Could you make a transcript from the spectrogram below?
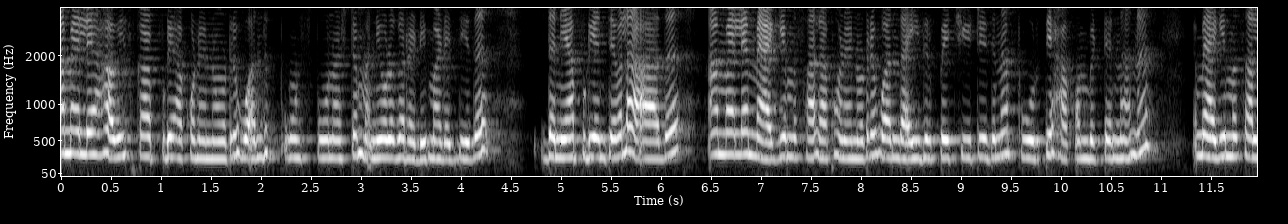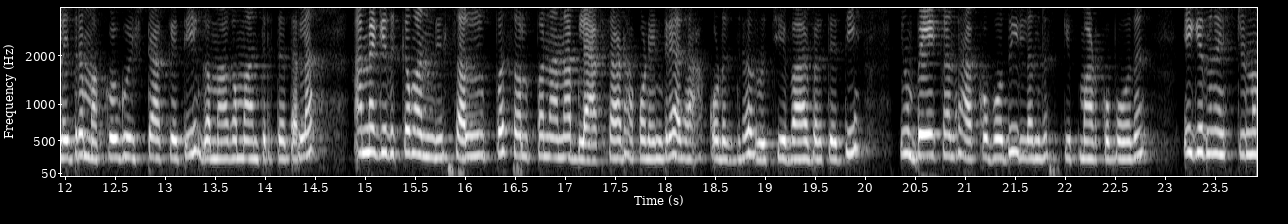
ಆಮೇಲೆ ಹವಿಸ್ ಕಾಳು ಪುಡಿ ಹಾಕೊಂಡೆ ನೋಡಿರಿ, ಒಂದು ಸ್ಪೂನ್ ಅಷ್ಟೇ ಮನೆಯೊಳಗೆ ರೆಡಿ ಮಾಡಿದ್ದಿದ್ದು ಧನಿಯಾ ಪುಡಿ ಅಂತೇವಲ್ಲ, ಅದು. ಆಮೇಲೆ ಮ್ಯಾಗಿ ಮಸಾಲೆ ಹಾಕೊಂಡೆ ನೋಡ್ರಿ, ಒಂದು ಐದು ರೂಪಾಯಿ ಚೀಟಿ ಇದನ್ನು ಪೂರ್ತಿ ಹಾಕೊಂಡ್ಬಿಟ್ಟೆ ನಾನು. ಮ್ಯಾಗಿ ಮಸಾಲೆ ಇದ್ರೆ ಮಕ್ಳಿಗೂ ಇಷ್ಟ ಆಕೈತಿ, ಘಮ ಘಮ ಅಂತಿರ್ತೈತಲ್ಲ. ಆಮ್ಯಾಗ ಇದಕ್ಕೆ ಒಂದು ಸ್ವಲ್ಪ ಸ್ವಲ್ಪ ನಾನು ಬ್ಲ್ಯಾಕ್ ಸಾಲ್ಟ್ ಹಾಕೊಂಡೇನಿ ರೀ ಅದು ಹಾಕೊಡಿದ್ರೆ ರುಚಿ ಭಾಳ ಬರ್ತೈತಿ. ನೀವು ಬೇಕಂದ್ರೆ ಹಾಕ್ಕೋಬೋದು ಇಲ್ಲಾಂದ್ರೆ ಸ್ಕಿಪ್ ಮಾಡ್ಕೋಬೋದು. ಈಗ ಇದನ್ನ ಇಷ್ಟನ್ನು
